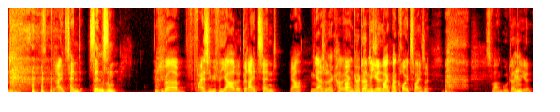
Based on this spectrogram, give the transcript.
3 Cent Zinsen. Über weiß ich wie viele Jahre. 3 Cent. Ja. Ja, also da kam, war ein da guter kam mich die Deal. Bank mal kreuzweise. Das war ein guter Deal.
